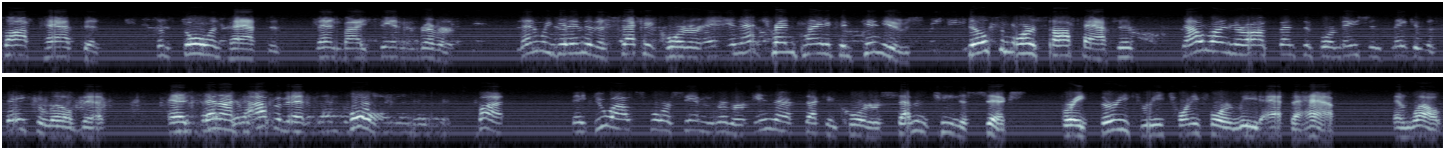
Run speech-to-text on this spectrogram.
soft passes, some stolen passes then by Salmon River. Then we get into the second quarter, and that trend kind of continues. Still some more soft passes. Now running their offensive formations, making mistakes a little bit. And then on top of it, full. But they do outscore Salmon River in that second quarter, 17 to 6 for a 33-24 lead at the half. And well,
